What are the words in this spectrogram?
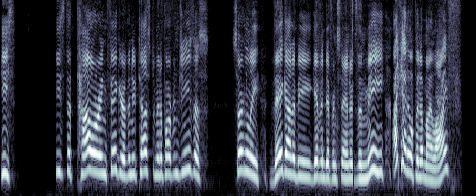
He's, he's the towering figure of the New Testament apart from Jesus. Certainly, they got to be given different standards than me. I can't open up my life.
